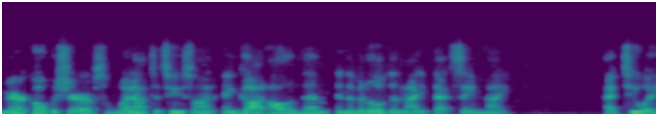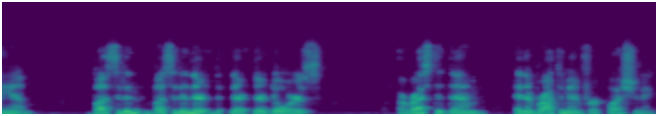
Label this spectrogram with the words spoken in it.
Maricopa sheriffs went out to Tucson and got all of them in the middle of the night that same night at 2 a.m. Busted in, busted in their, their, their doors, arrested them, and then brought them in for questioning.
